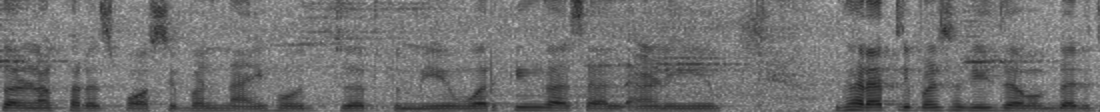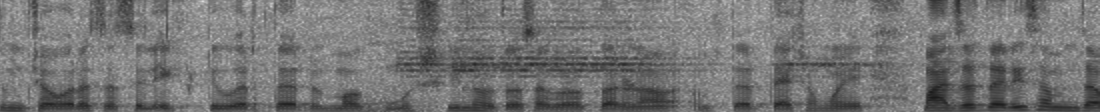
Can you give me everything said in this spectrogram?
करणं खरंच पॉसिबल नाही होत. जर तुम्ही वर्किंग असाल आणि घरातली पण सगळी जबाबदारी तुमच्यावरच असेल एकटीवर तर मग मुश्किल होतं सगळं करणं. तर त्याच्यामुळे माझं तरी समजा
